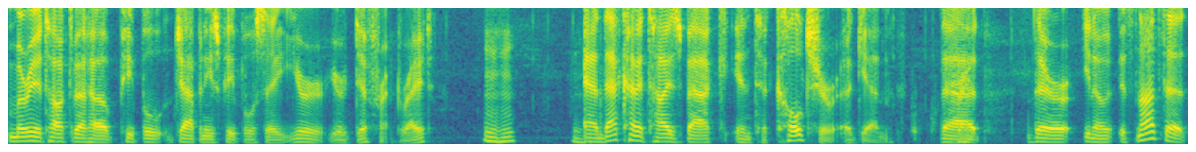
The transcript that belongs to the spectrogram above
Maria talked about how people, Japanese people, say you're you're different, right? Mm-hmm. Mm-hmm. And that kind of ties back into culture again. That right. they're, you know, it's not that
